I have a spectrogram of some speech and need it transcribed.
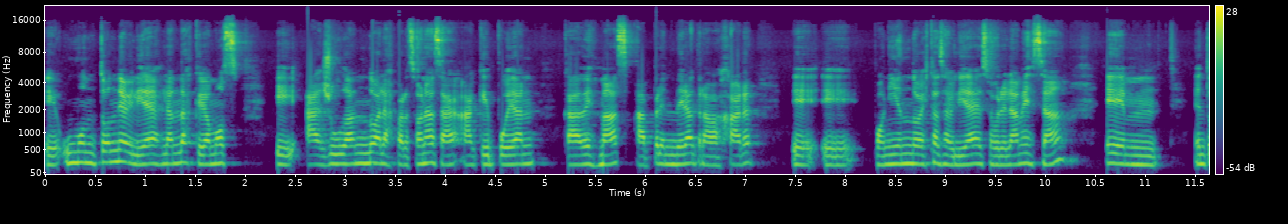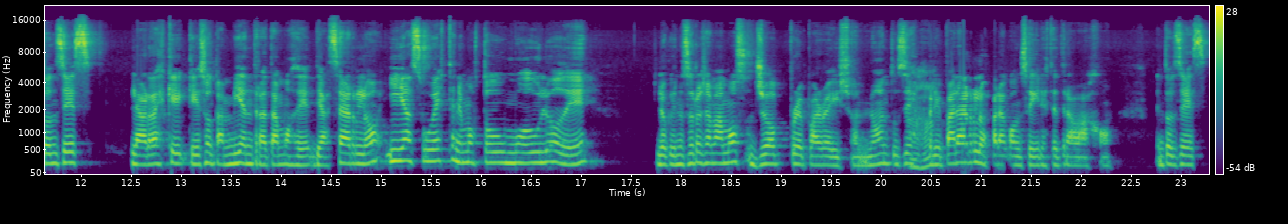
eh, un montón de habilidades blandas que vamos eh, ayudando a las personas a, que puedan cada vez más aprender a trabajar eh, poniendo estas habilidades sobre la mesa. Em, entonces, la verdad es que, eso también tratamos de, hacerlo y a su vez tenemos todo un módulo de lo que nosotros llamamos job preparation, ¿no? Entonces, prepararlos para conseguir este trabajo. Entonces,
